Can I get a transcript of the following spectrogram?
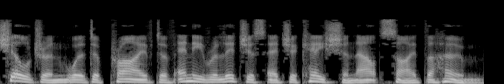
children were deprived of any religious education outside the home.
